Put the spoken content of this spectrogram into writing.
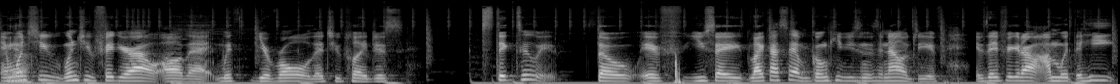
And yeah. once you once you figure out all that with your role that you play, just stick to it. So if you say, like I said, I'm gonna keep using this analogy. If if they figured out I'm with the Heat,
